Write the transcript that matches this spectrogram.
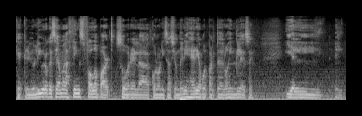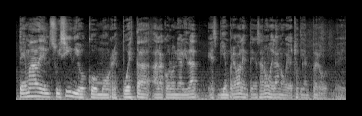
que escribió un libro que se llama Things Fall Apart sobre la colonización de Nigeria por parte de los ingleses. Y el, el tema del suicidio como respuesta a la colonialidad es bien prevalente en esa novela, no voy a chotear, pero eh,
